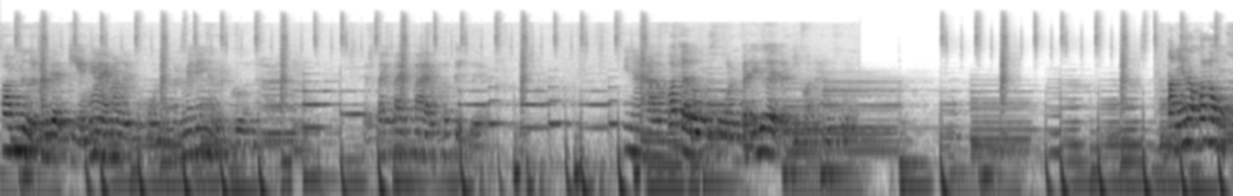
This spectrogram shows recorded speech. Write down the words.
ความหนืดมันแบบเกี่ยง่ายมากเลยทุกคน มันไม่ได้หนืดเกินนะคะแบบป้ายป้ายแล้วก็ติดเลย นี่นะคะเราก็จะลงโคนไปเรื่อยๆแบบนี้ก่อนนะทุกคน ตอนนี้เราก็ลงโค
